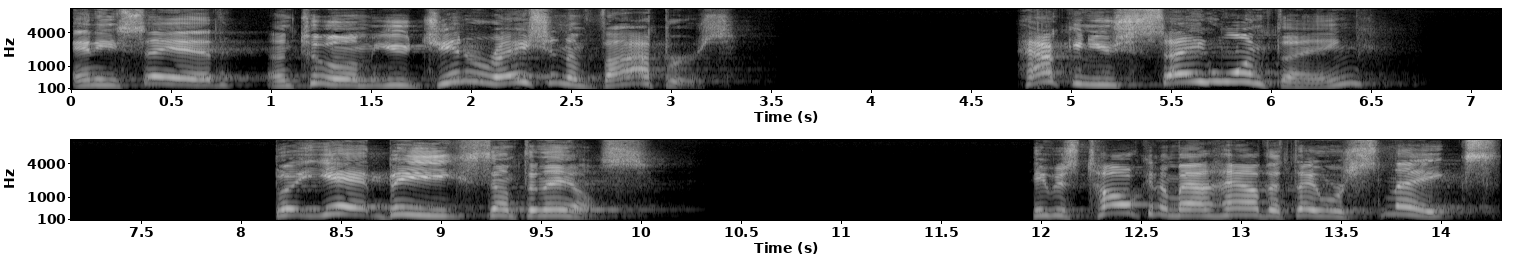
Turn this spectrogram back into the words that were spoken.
and he said unto them, You generation of vipers, how can you say one thing but yet be something else. He was talking about how that they were snakes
